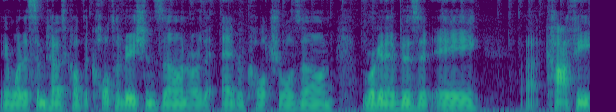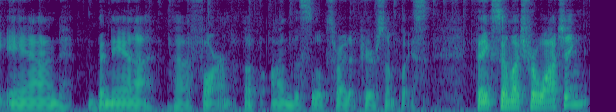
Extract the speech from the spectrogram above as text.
in what is sometimes called the cultivation zone or the agricultural zone. We're going to visit a uh, coffee and banana uh, farm up on the slopes right up here someplace. Thanks so much for watching.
